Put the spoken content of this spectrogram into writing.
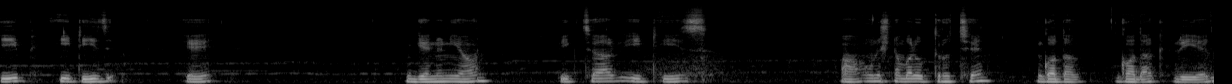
if it is a genuine picture it is উনিশ নম্বরের উত্তর হচ্ছে গদাক গদাক রিয়েল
